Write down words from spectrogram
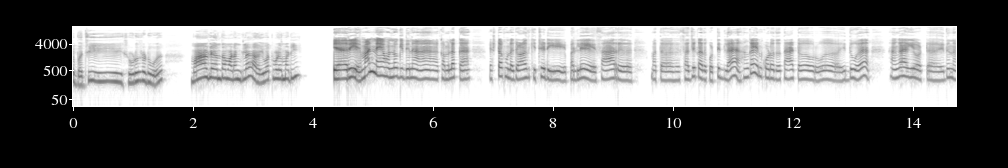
ಬಜ್ಜಿ ಸುಡು ಸುಡು ಮಾಡ್ಲಿ ಅಂತ ಮಾಡಂಗಿಲ್ಲ ಇವತ್ತು ಒಳ್ಳೆ ಮಾಡಿ. ಯಾರಿ ಮೊನ್ನೆ ಹೊನ್ನೋಗಿ ದಿನ ಕಮಲಕ್ಕ ಎಷ್ಟಾಕೊಂಡ ಜೋಳದ ಕಿಚಡಿ ಪಲ್ಯ ಸಾರು ಮತ್ತು ಸಜ್ಜಿಗೆ ಅದು ಕೊಟ್ಟಿದ್ಲ? ಹಂಗೆ ಏನು ಕೊಡೋದು? ತಾಟು, ಅವರು ಇದ್ದುವ ಹಂಗಾಗಿ ಒಟ್ಟು ಇದನ್ನು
